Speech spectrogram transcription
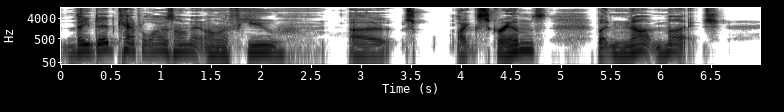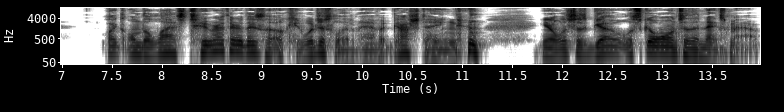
they did capitalize on it on a few uh like scrims, but not much. Like on the last two right there, they said, okay, we'll just let them have it. Gosh dang. you know, let's just go, let's go on to the next map.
